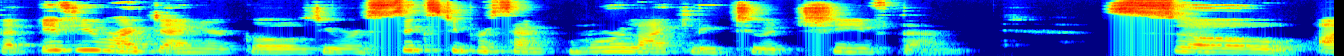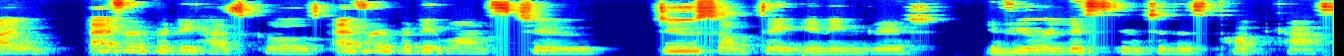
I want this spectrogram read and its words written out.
that if you write down your goals, you are 60% more likely to achieve them. So I, everybody has goals. Everybody wants to do something in English. If you are listening to this podcast,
